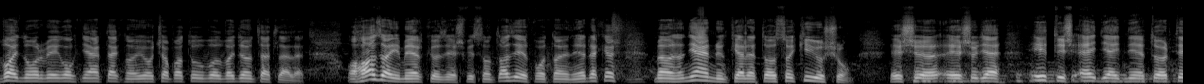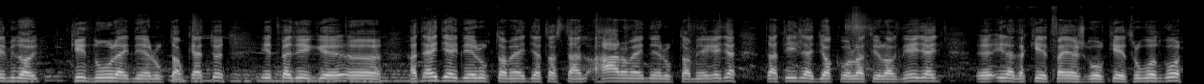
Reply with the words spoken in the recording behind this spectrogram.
vagy norvégok nyertek, nagyon jó csapatuk volt, vagy döntetlen lett. A hazai mérkőzés viszont azért volt nagyon érdekes, mert nyernünk kellett ahhoz, hogy kijussunk. És, és ugye itt is egy-egynél történt, mint ahogy kint 0-1-nél rúgtam kettőt, itt pedig hát egy-egynél rúgtam egyet, aztán három-egynél rúgtam még egyet, tehát így lett gyakorlatilag négy-egy, illetve két fejes gól, két rugott gól,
